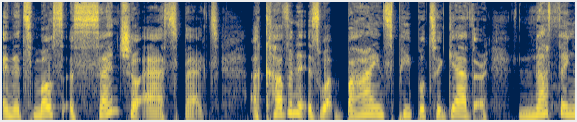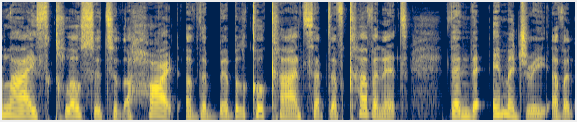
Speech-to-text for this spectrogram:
In its most essential aspect, a covenant is what binds people together. Nothing lies closer to the heart of the biblical concept of covenant than the imagery of an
